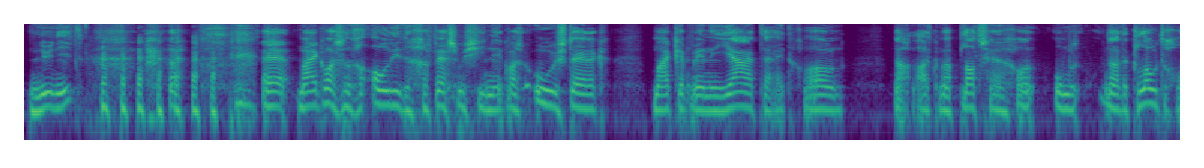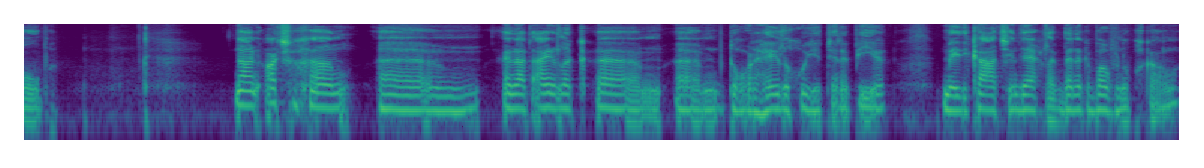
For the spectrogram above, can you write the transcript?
Nu niet. uh, maar ik was een geoliede gevechtsmachine. Ik was oersterk. Maar ik heb me in een jaar tijd gewoon, nou laat ik maar plat zeggen, gewoon om, naar de kloten geholpen. Naar een arts gegaan. Um, en uiteindelijk um, um, door hele goede therapieën, medicatie en dergelijke ben ik er bovenop gekomen.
